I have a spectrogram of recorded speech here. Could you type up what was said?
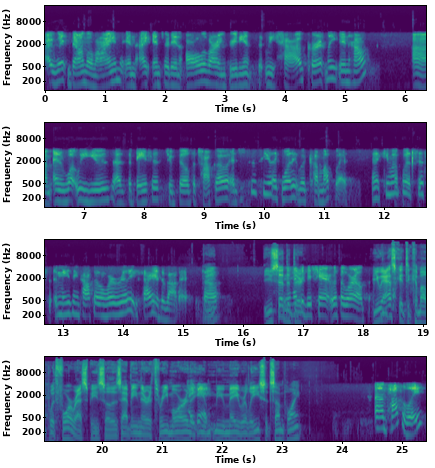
I went down the line and I entered in all of our ingredients that we have currently in house um, and what we use as the basis to build the taco and just to see like what it would come up with. And it came up with this amazing taco and we're really excited about it. So. You said that happy there. to share it with the world. You asked it to come up with four recipes. So does that mean there are three more that you, you may release at some point? Um, possibly.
